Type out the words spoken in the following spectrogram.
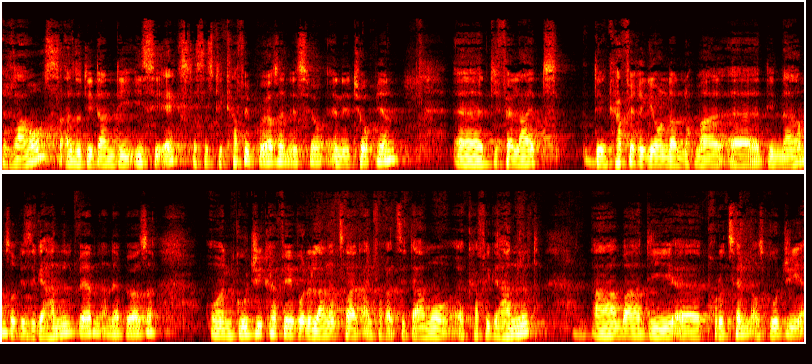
raus, also die dann die ECX, das ist die Kaffeebörse in Äthiopien, äh, die verleiht den Kaffeeregionen dann nochmal äh, die Namen, so wie sie gehandelt werden an der Börse. Und Gucci Kaffee wurde lange Zeit einfach als Sidamo äh, Kaffee gehandelt. Aber die äh, Produzenten aus Gucci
